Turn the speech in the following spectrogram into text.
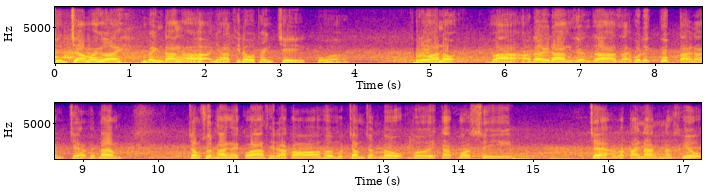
Xin chào mọi người, mình đang ở nhà thi đấu Thanh Trì của thủ đô Hà Nội và ở đây đang diễn ra giải vô địch cúp tài năng trẻ Việt Nam. Trong suốt hai ngày qua thì đã có hơn 100 trận đấu với các võ sĩ trẻ và tài năng, năng khiếu.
